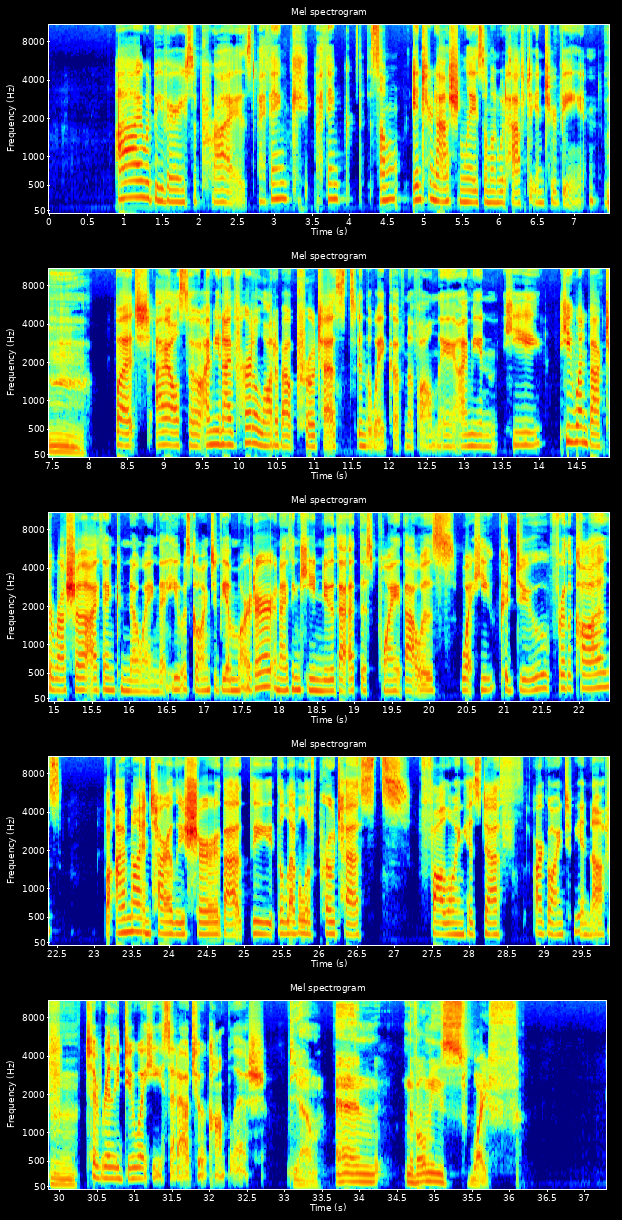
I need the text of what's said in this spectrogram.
I would be very surprised. I think I think some internationally someone would have to intervene. Mm. But I also, I mean, I've heard a lot about protests in the wake of Navalny. I mean, he he went back to Russia, I think, knowing that he was going to be a martyr, and I think he knew that at this point that was what he could do for the cause. But I'm not entirely sure that the the level of protests following his death are going to be enough mm. to really do what he set out to accomplish. Yeah. And Navalny's wife,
